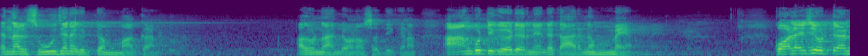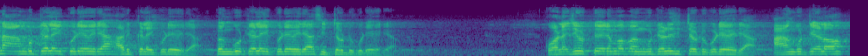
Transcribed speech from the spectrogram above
എന്നാൽ സൂചന കിട്ടും ഉമ്മാക്കാണ്. അതുകൊണ്ട് നല്ലോണം ശ്രദ്ധിക്കണം. ആൺകുട്ടി കേടുവരുന്നതിന്റെ കാരണം ഉമ്മയാണ്. കോളേജ് വിട്ടാണ്ട് ആൺകുട്ടികളെ കൂടെ വരിക അടുക്കളയിൽ കൂടെ വരിക പെൺകുട്ടികളെ കൂടെ വരിക സിറ്റൗട്ട് കൂടെ വരിക കോളേജ് വിട്ട് വരുമ്പോൾ പെൺകുട്ടികൾ സിറ്റൗട്ട് കൂടെ വരിക ആൺകുട്ടികളോ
